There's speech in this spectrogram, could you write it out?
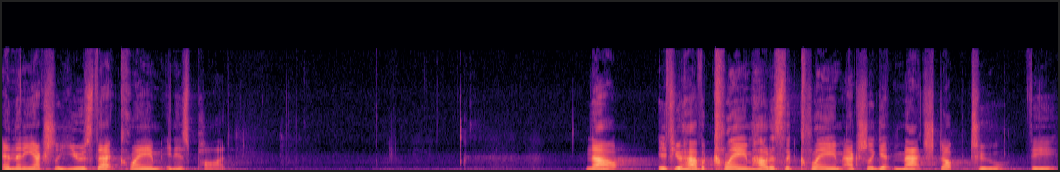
and then he actually used that claim in his pod. Now, if you have a claim, how does the claim actually get matched up to the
